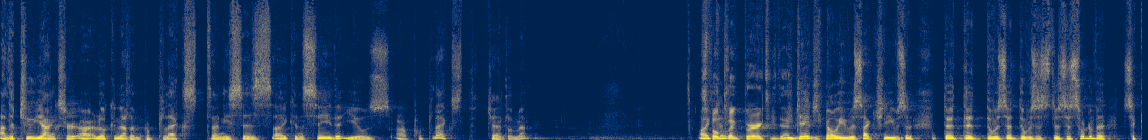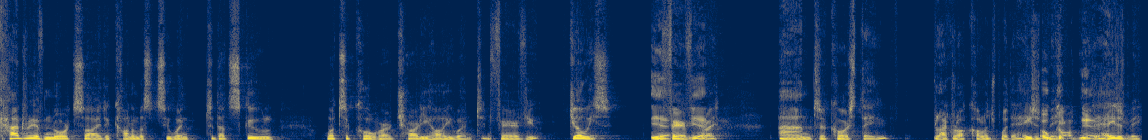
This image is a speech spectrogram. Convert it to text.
And the two Yanks are, are looking at him perplexed, and he says, "I can see that yous are perplexed, gentlemen." I Spoke can- like Bertie then. He did. No, he was actually. He was. A, the, the, there was a. There was a, there's a sort of a. A cadre of Northside economists who went to that school. What's it called? Where Charlie Haughey went in Fairview. Joey's. in Yeah, Fairview, yeah. right? And of course they. Blackrock College, boy, they hated Oh, me. God, no. They hated me.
